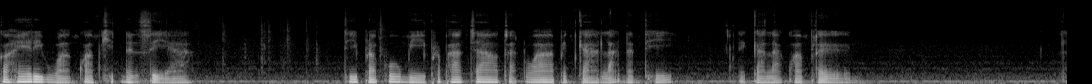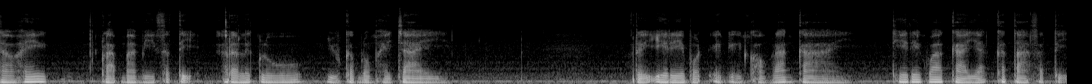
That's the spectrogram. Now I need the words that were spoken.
ก็ให้รีบวางความคิดนั้นเสีย ที่พระผู้มีพระภาคเจ้าตรัสว่าเป็นการละนันทิในการละความเพลิน แล้วให้กลับมามีสติระลึกรู้อยู่กับลมหายใจ หรืออิเรบทอื่นๆของร่างกาย ที่เรียกว่ากายคตาสติ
